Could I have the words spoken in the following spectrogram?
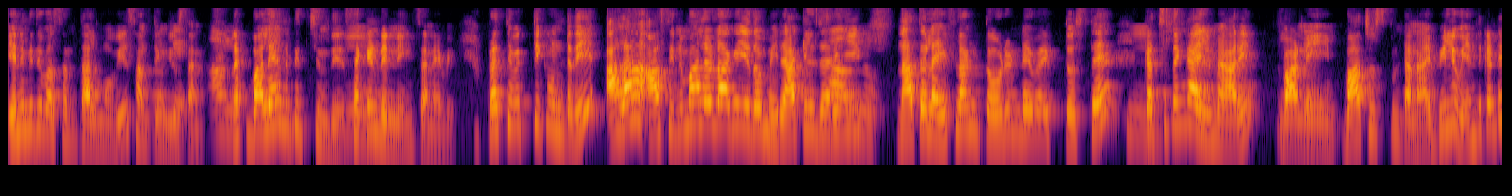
ఎనిమిది వసంతాల మూవీ సంథింగ్. చూసాను అవును. నాకు భలే అనిపించింది. సెకండ్ ఇన్నింగ్స్ అనేవి. ప్రతి వ్యక్తికి ఉంటది. అలా ఆ సినిమాలో లాగా ఏదో మిరాకిల్ జరిగి. నాతో లైఫ్ లాంగ్ తోడుండే వ్యక్తి వస్తే ఖచ్చితంగా ఐ మ్యారీ. వాడిని బాగా చూసుకుంటాను. ఐ బిలీవ్ ఎందుకంటే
